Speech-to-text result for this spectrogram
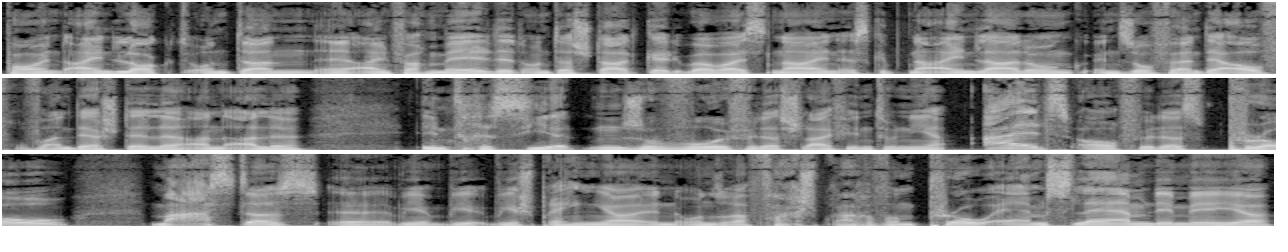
Point einloggt und dann äh, einfach meldet und das Startgeld überweist. Nein, es gibt eine Einladung. Insofern der Aufruf an der Stelle an alle Interessierten, sowohl für das Schleifchenturnier als auch für das Pro Masters. Äh, wir, wir, wir sprechen ja in unserer Fachsprache vom Pro Am Slam, den wir hier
